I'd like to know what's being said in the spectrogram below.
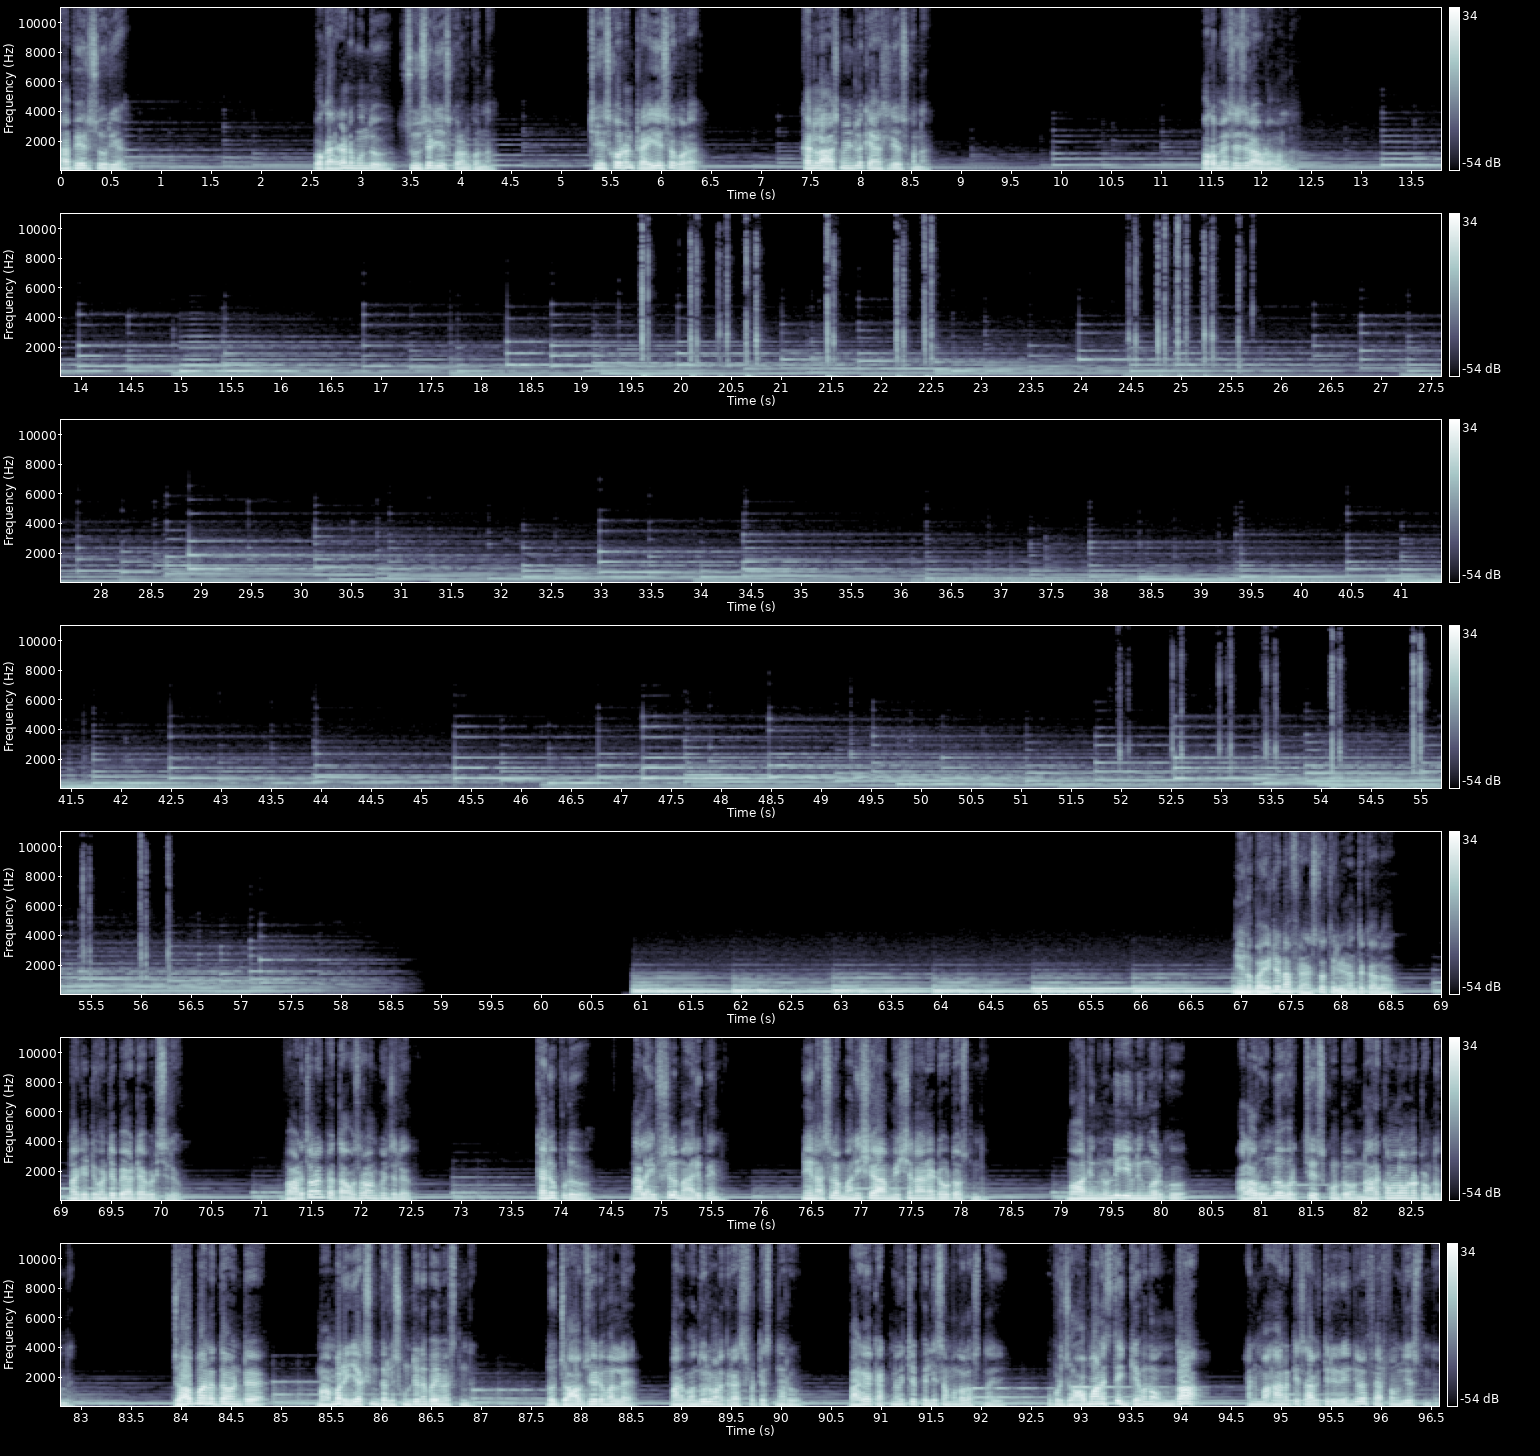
నా పేరు సూర్య. ఒక అరగంట ముందు సూసైడ్ చేసుకోవాలనుకున్నా. చేసుకోవడం ట్రై చేసా కూడా. కానీ లాస్ట్ మినిట్లో క్యాన్సిల్ చేసుకున్నా. ఒక మెసేజ్ రావడం వల్ల. నేను బయట నా ఫ్రెండ్స్తో తిరిగినంతకాలం నాకు ఎటువంటి బ్యాడ్ హ్యాబిట్స్ లేవు. వాడితో నాకు పెద్ద అవసరం అనిపించలేదు. కానీ ఇప్పుడు నా లైఫ్ స్టైల్ మారిపోయింది. నేను అసలు మనిషా మిషన్ అనే డౌట్ వస్తుంది. మార్నింగ్ నుండి ఈవినింగ్ వరకు అలా రూమ్లో వర్క్ చేసుకుంటూ నరకంలో ఉన్నట్టు ఉంటుంది. జాబ్ మానేద్దామంటే మా అమ్మ రియాక్షన్ తెలుసుకుంటేనే భయం వేస్తుంది. నువ్వు జాబ్ చేయడం వల్లే మన బంధువులు మనకు రెస్పెక్ట్ ఇస్తున్నారు బాగా కట్నం ఇచ్చే పెళ్ళి సంబంధాలు వస్తున్నాయి. ఇప్పుడు జాబ్ మానేస్తే ఇంకేమైనా ఉందా అని మహానటి సావిత్రి రేంజ్లో పెర్ఫామ్ చేస్తుంది.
